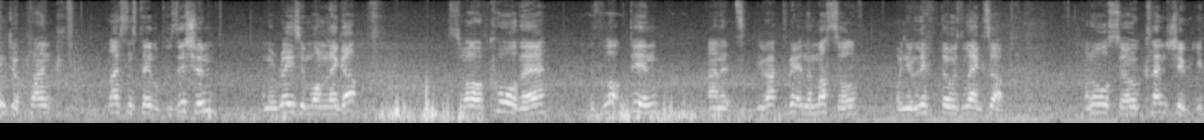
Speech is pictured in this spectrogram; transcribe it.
into a plank, nice and stable position, and we're raising one leg up. So our core there is locked in, and it's you're activating the muscle when you lift those legs up. And also clench your, your,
